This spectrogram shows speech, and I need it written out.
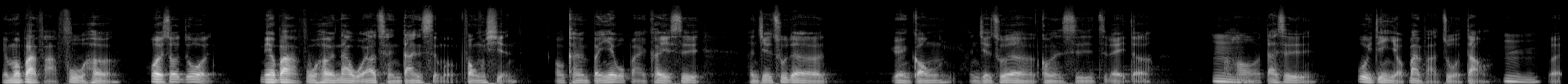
有没有办法负荷，或者说如果没有办法负荷，那我要承担什么风险？我可能本业我本来可以是很杰出的员工，很杰出的工程师之类的，然后但是不一定有办法做到。嗯，对。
